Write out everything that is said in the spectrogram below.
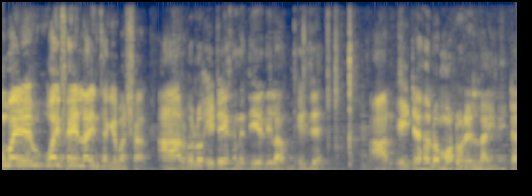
মোবাইল ওয়াইফাই লাইন থাকে বাসার। আর হলো এটা এখানে দিয়ে দিলাম এই যে। আর এইটা হলো মোটরের লাইন এটা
